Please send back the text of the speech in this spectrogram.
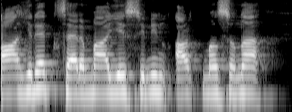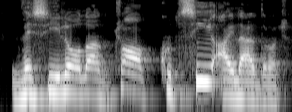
Ahiret sermayesinin artmasına vesile olan çok kutsi aylardır hocam.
